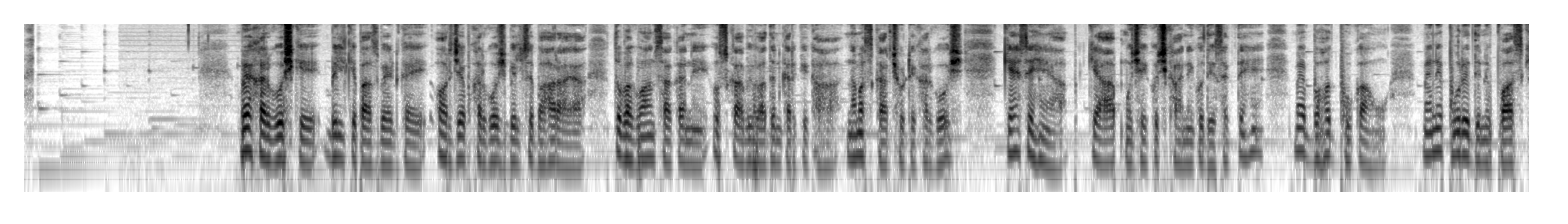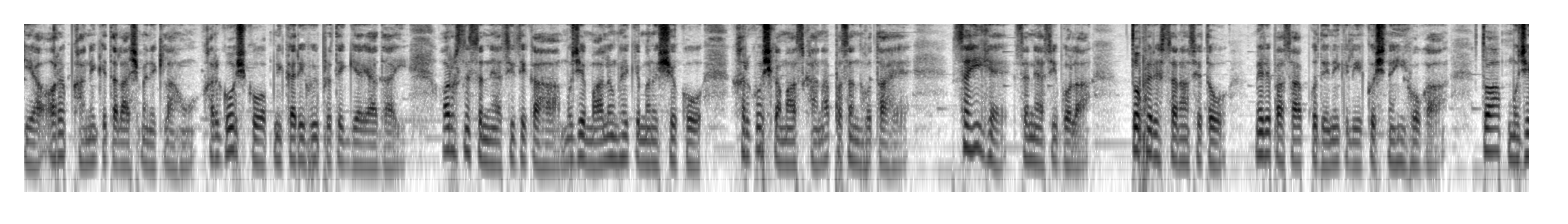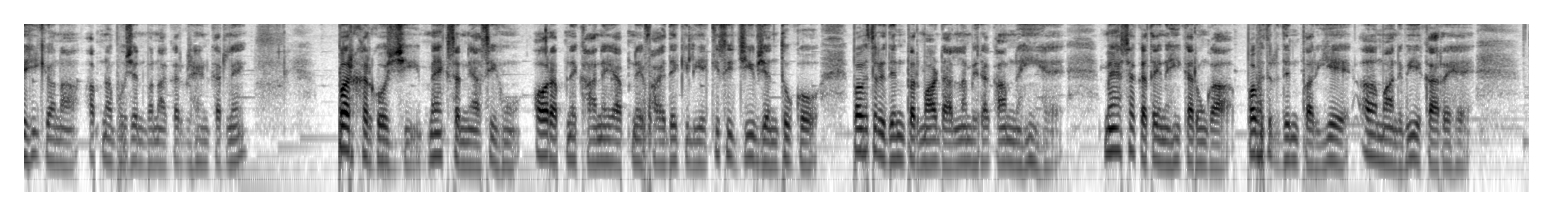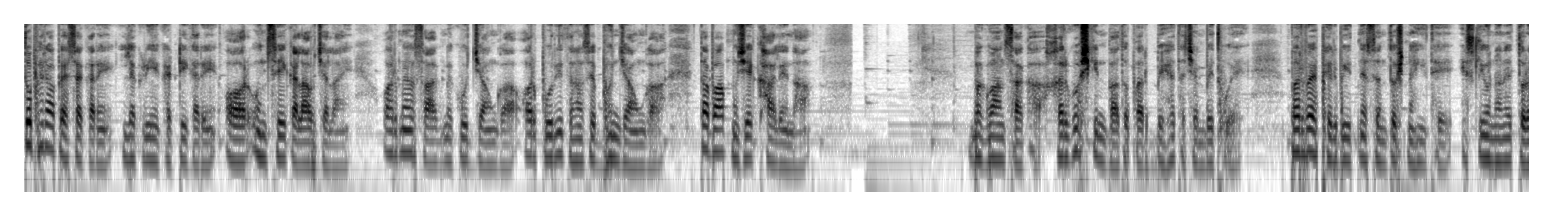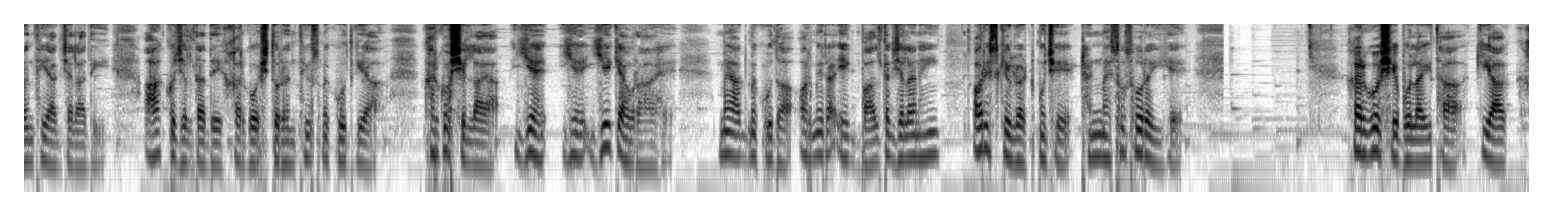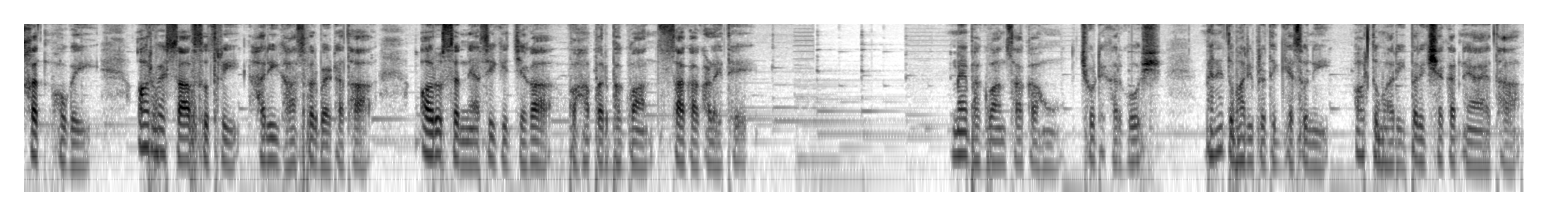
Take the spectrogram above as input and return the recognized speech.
वह खरगोश के बिल के पास बैठ गए और जब खरगोश बिल से बाहर आया तो भगवान साका ने उसका अभिवादन करके कहा, नमस्कार छोटे खरगोश, कैसे हैं आप? क्या आप मुझे कुछ खाने को दे सकते हैं? मैं बहुत भूखा हूँ। मैंने पूरे दिन उपवास किया और अब खाने की तलाश में निकला हूँ। खरगोश को अपनी करी हुई प्रतिज्ञा याद आई और उसने सन्यासी से कहा, मुझे मालूम है कि मनुष्य को खरगोश का मांस खाना पसंद होता है। सही है, सन्यासी बोला। तो फिर इस तरह से तो मेरे पास आपको देने के लिए कुछ नहीं होगा तो आप मुझे ही क्यों ना अपना भोजन बनाकर ग्रहण कर लें? पर खरगोश जी, मैं एक सन्यासी हूँ और अपने खाने या अपने फ़ायदे के लिए किसी जीव जंतु को पवित्र दिन पर मार डालना मेरा काम नहीं है। मैं ऐसा कतई नहीं करूँगा। पवित्र दिन पर यह अमानवीय कार्य है। तो फिर आप ऐसा करें, लकड़ियाँ इकट्ठी करें और उनसे एक अलाव जलाएँ और मैं उस आग में कूद जाऊँगा और पूरी तरह से भुन जाऊँगा। तब आप मुझे खा लेना। भगवान साका खरगोश की इन बातों पर बेहद अचंभित हुए, पर वह फिर भी इतने संतुष्ट नहीं थे, इसलिए उन्होंने तुरंत ही आग जला दी। आग को जलता देख खरगोश तुरंत ही उसमें कूद गया। खरगोश चिल्लाया, यह यह ये क्या हो रहा है? मैं आग में कूदा और मेरा एक बाल तक जला नहीं, और इसके उलट मुझे ठंड महसूस हो रही है। खरगोश ये बोला ही था कि आग खत्म हो गई, और वह साफ़ सुथरी हरी घास पर बैठा था, और उस सन्यासी की जगह वहाँ पर भगवान साका खड़े थे। मैं भगवान साका हूँ, छोटे खरगोश। मैंने तुम्हारी प्रतिज्ञा सुनी और तुम्हारी परीक्षा करने आया था।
